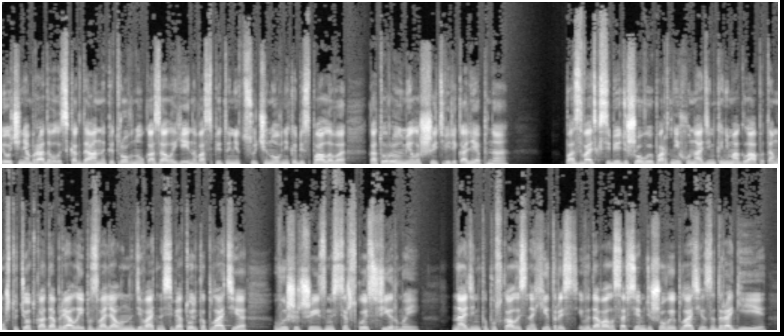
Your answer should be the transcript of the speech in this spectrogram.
и очень обрадовалась, когда Анна Петровна указала ей на воспитанницу чиновника Беспалова, которая умела шить великолепно. Позвать к себе дешевую портниху Наденька не могла, потому что тетка одобряла и позволяла надевать на себя только платья, вышедшие из мастерской с фирмой. Наденька пускалась на хитрость и выдавала совсем дешевые платья за дорогие –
